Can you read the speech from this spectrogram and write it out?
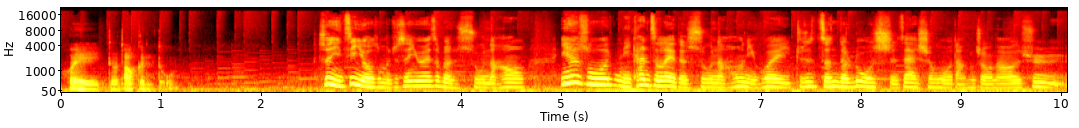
会得到更多。所以你自己有什么，就是因为这本书，然后因为说你看这类的书，然后你会就是真的落实在生活当中，然后去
